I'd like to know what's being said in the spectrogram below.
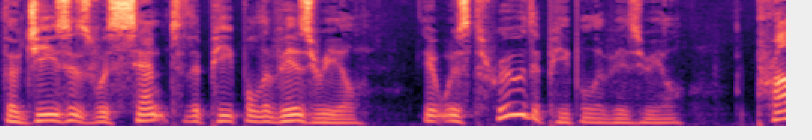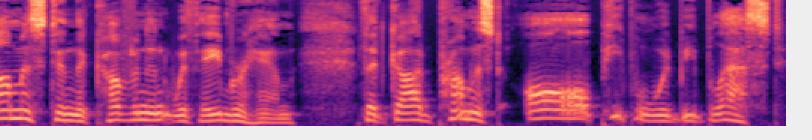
Though Jesus was sent to the people of Israel, it was through the people of Israel, promised in the covenant with Abraham, that God promised all people would be blessed.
